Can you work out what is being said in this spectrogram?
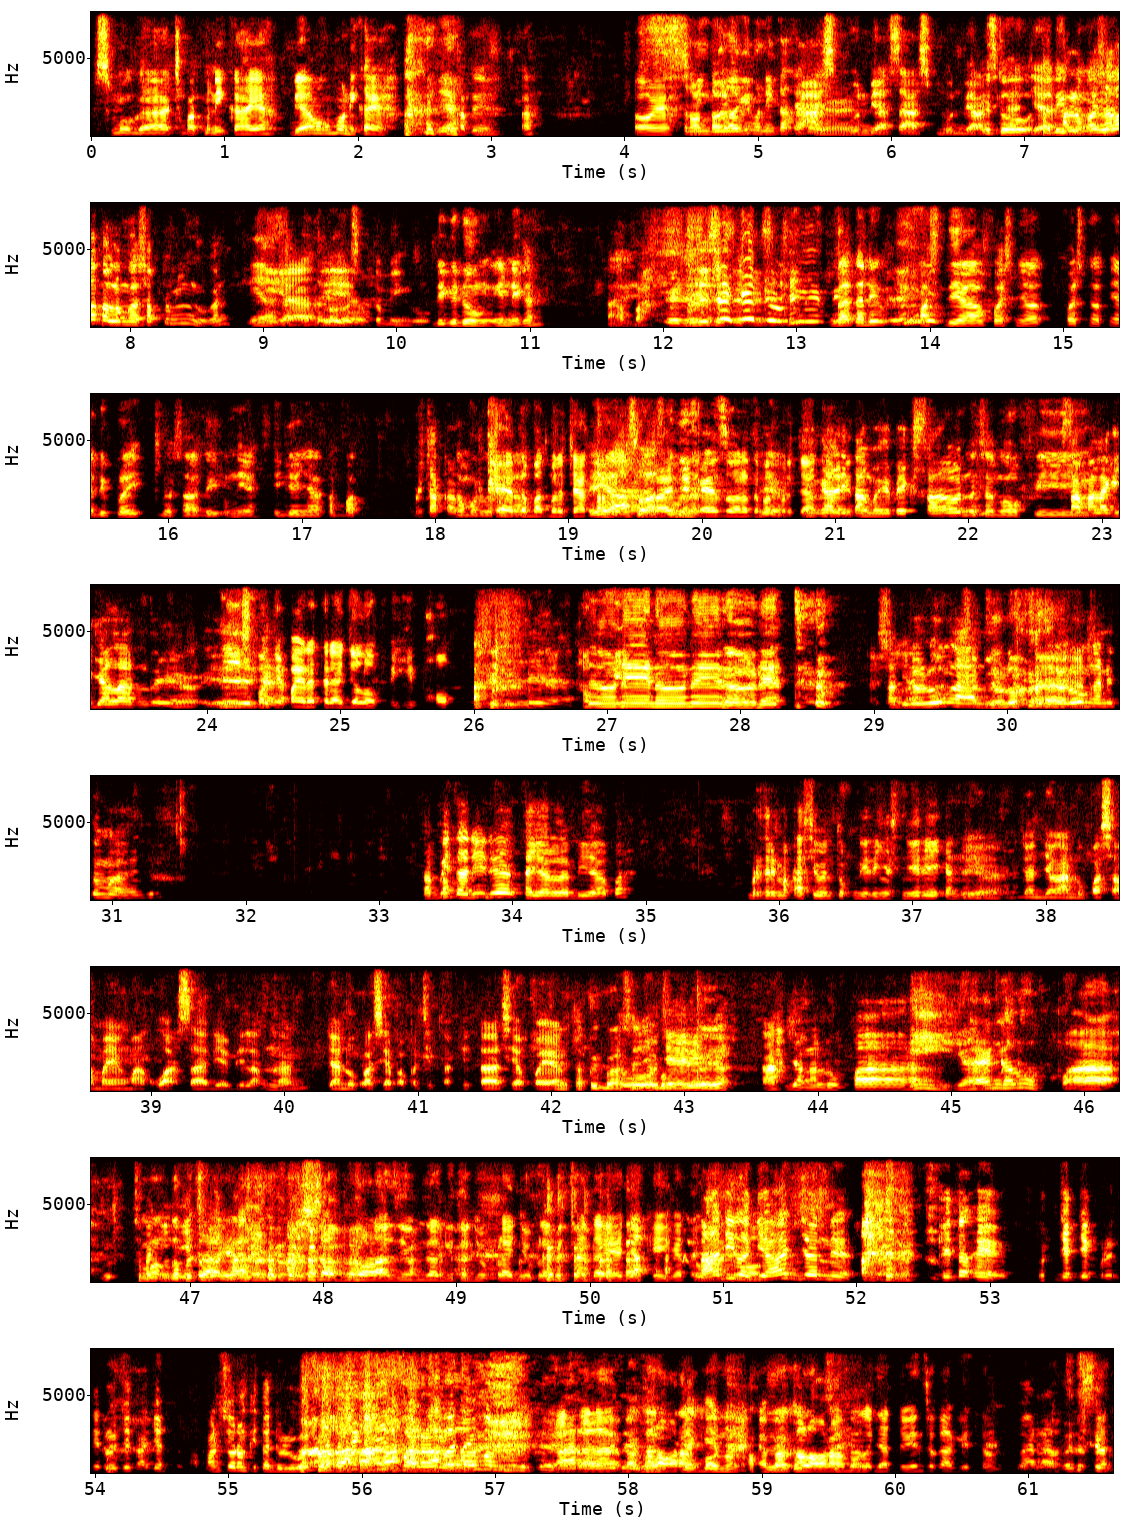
Semoga cepat menikah ya. Dia mau mau nikah ya? Iya. Katanya. Hah? Oh ya, Seminggu soto. lagi menikah Ya kan? asbun biasa asbun biar asik Itu aja. tadi Kalau nggak salah kalau nggak Sabtu Minggu kan? Iya, Iya, kalau iya. Sabtu Minggu. di gedung ini kan? Apa? Enggak tadi pas dia voice note voice note-nya di play biasa di ini ya IG-nya tempat Bercakap. nomor Kayak tempat bercakap, Iya, asli, suaranya bener. kayak suara tempat Iya. bercakap Tinggal gitu. ditambah back sound Backsound Lofi. sama lagi jalan tuh ya. Iya, Di iya. Spotify ada tadi aja Lopi Hip Hop. Iya. None, none, none. Lulungan, Sabi lulungan. Sabi lulungan itu mah. Tapi tadi dia kayak lebih apa? Berterima kasih untuk dirinya sendiri kan. Iya, dan jangan lupa sama yang Maha Kuasa dia bilang Hmm. kan. Jangan lupa siapa pencipta kita, siapa Ya, yang tapi bahasanya Jack. juga ya. Jangan lupa. Iya, enggak lupa. Cuma Itu nggak buat percaya. Astagfirullahaladzim enggak gitu juple juple bercanda ya Jaki gitu. Tadi lagi ajan ya. Kita eh Jack Jack berhenti dulu Jack ajan. Apaan sih orang kita duluan? Parah banget emang. Parah banget. Kalau orang emang Emang kalau orang mau ngejatuhin suka gitu. Parah banget.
